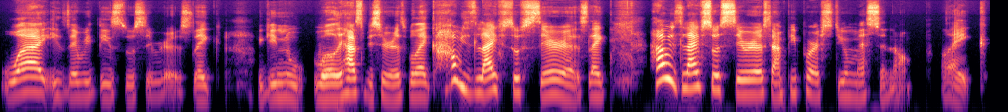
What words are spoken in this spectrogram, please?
why is everything so serious? Like, okay, no, well, it has to be serious, but like, how is life so serious? Like, how is life so serious and people are still messing up? Like,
